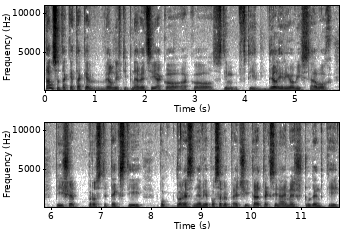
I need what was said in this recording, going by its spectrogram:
tam sú také, také veľmi vtipné veci, ako, ako s tým, v tých delíriových stavoch píše proste texty, po, ktoré nevie po sebe prečítať, tak si najmä študentky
